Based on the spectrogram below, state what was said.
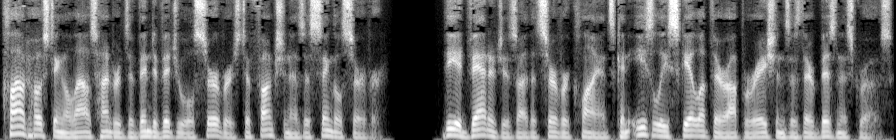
Cloud hosting allows hundreds of individual servers to function as a single server. The advantages are that server clients can easily scale up their operations as their business grows.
